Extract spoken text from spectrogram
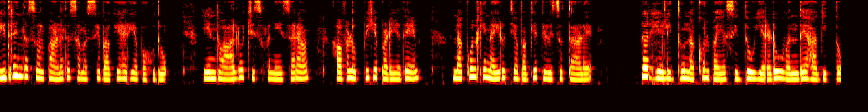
ಇದರಿಂದ ಸ್ವಲ್ಪ ಹಣದ ಸಮಸ್ಯೆ ಬಗೆಹರಿಯಬಹುದು. ಎಂದು ಆಲೋಚಿಸುವ ನೇಸರ ಅವಳೊಪ್ಪಿಗೆ ಪಡೆಯದೆ ನಕುಲ್ಗೆ ನೈಋತ್ಯ ಬಗ್ಗೆ ತಿಳಿಸುತ್ತಾಳೆ. ಡಾಕ್ಟರ್ ಹೇಳಿದ್ದು ನಕುಲ್ ಬಯಸಿದ್ದು ಎರಡೂ ಒಂದೇ ಆಗಿತ್ತು.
